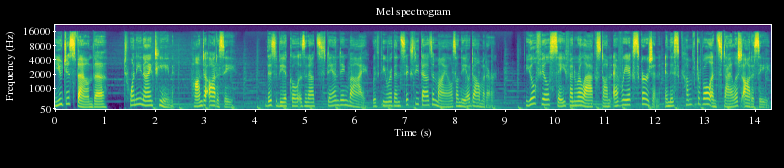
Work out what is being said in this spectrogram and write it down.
You just found the 2019 Honda Odyssey. This vehicle is an outstanding buy with fewer than 60,000 miles on the odometer. You'll feel safe and relaxed on every excursion in this comfortable and stylish Odyssey.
